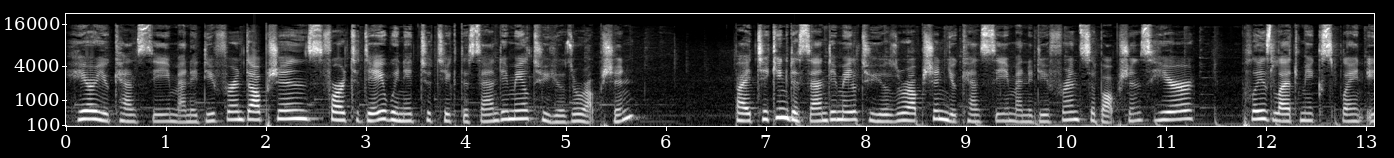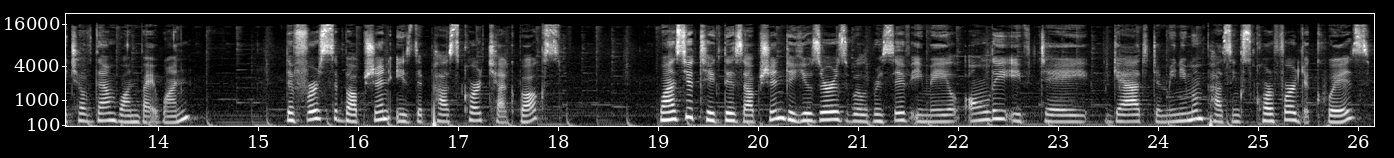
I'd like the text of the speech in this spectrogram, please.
Here you can see many different options. For today, we need to tick the send email to user option. By ticking the send email to user option, you can see many different sub-options here. Please let me explain each of them one by one. The first sub-option is the pass score checkbox. Once you tick this option, the users will receive email only if they get the minimum passing score for the quiz.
